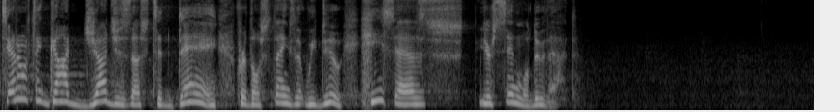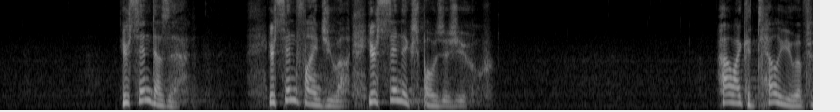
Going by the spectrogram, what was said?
See, I don't think God judges us today for those things that we do. He says, Your sin will do that. Your sin does that. Your sin finds you out. Your sin exposes you how I could tell you of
